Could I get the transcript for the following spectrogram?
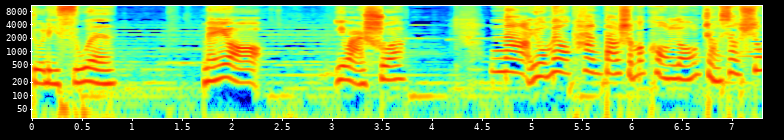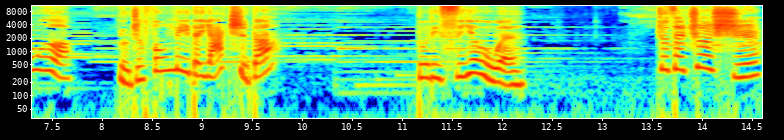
多丽丝问。没有，伊娃说。那有没有看到什么恐龙长相凶恶，有着锋利的牙齿的？多丽丝又问。就在这时，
